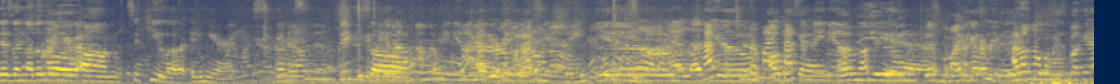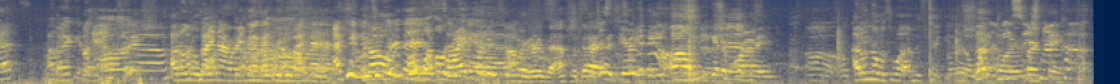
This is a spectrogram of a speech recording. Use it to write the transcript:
there's another little um, tequila in here. So I'm gonna hang it thank you. I love you. Mike, that's a native. Love you. That's my I don't know what this bucket at. I don't know what. I can't wait to wear this. I forgot. Jerry gave um, you get a bride. I don't know what's what. I'm just taking it. Let me switch my cup.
